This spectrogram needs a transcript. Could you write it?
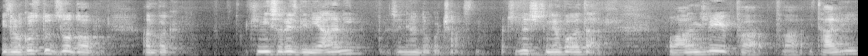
Mislim, lahko so tudi zelo dobri, ampak če niso res genijalni, pa če ne dolgočasni. Pač nič ti ne bo dal. V Angliji, pa, pa Italiji,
